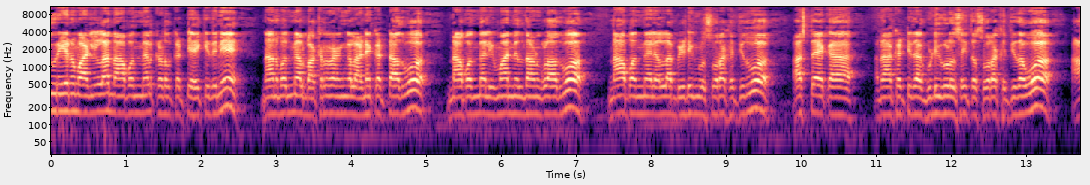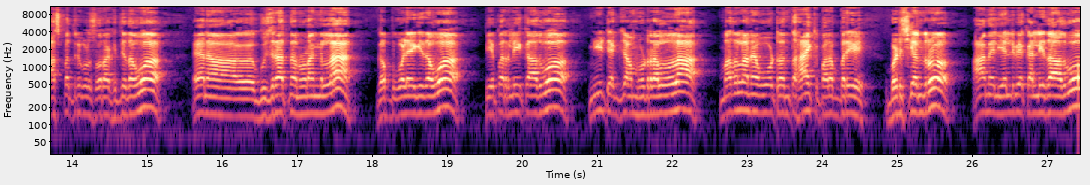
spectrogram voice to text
ಇವ್ರು ಏನು ಮಾಡಲಿಲ್ಲ, ನಾ ಬಂದ್ಮೇಲೆ ಕಡದ ಕಟ್ಟಿ ಹಾಕಿದ್ದೀನಿ. ನಾನು ಬಂದ ಮೇಲೆ ಬಕ್ರರಂಗಲ್ ಅಣೆಕಟ್ಟಾದವು ನಾ ಬಂದ್ಮೇಲೆ ವಿಮಾನ ನಿಲ್ದಾಣಗಳಾದವು. ನಾ ಬಂದ್ಮೇಲೆ ಎಲ್ಲ ಬಿಲ್ಡಿಂಗ್ಗಳು ಸೋರಾಕತ್ತಿದ್ವು ಅಷ್ಟೇ ನಾ ಕಟ್ಟಿದ ಗುಡಿಗಳು ಸಹಿತ ಸೋರಾಕತ್ತಿದಾವು ಆಸ್ಪತ್ರೆಗಳು ಸೋರಾಕತ್ತಿದಾವು ಏನ, ಗುಜರಾತ್ನ ನೋಡಂಗಿಲ್ಲ. ಗಬ್ಬುಗಳಾಗಿದಾವು ಪೇಪರ್ ಲೀಕ್ ಆದವು. ನೀಟ್ ಎಕ್ಸಾಮ್ ಹುಡ್ರಲ್ಲ. ಮೊದಲನೇ ಓಟ್ ಅಂತ ಹಾಕಿ ಪರಬ್ಬರಿ ಬಡಿಸ್ಕೊಂಡ್ರು. ಆಮೇಲೆ ಎಲ್ಲಿ ಬೇಕು ಅಲ್ಲಿದಾದ್ವು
